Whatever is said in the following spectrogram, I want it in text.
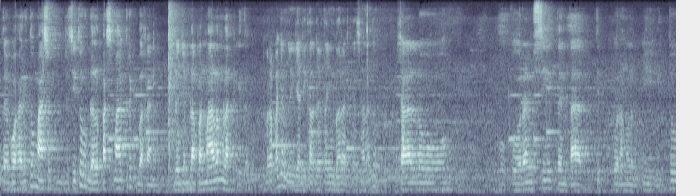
tempo hari itu masuk di situ udah lepas maghrib bahkan udah jam 8 malam lah gitu. Berapa jam tuh jadi kalau dari Tanjung Barat ke sana tuh? Kalau ukuran sih tentatif kurang lebih itu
